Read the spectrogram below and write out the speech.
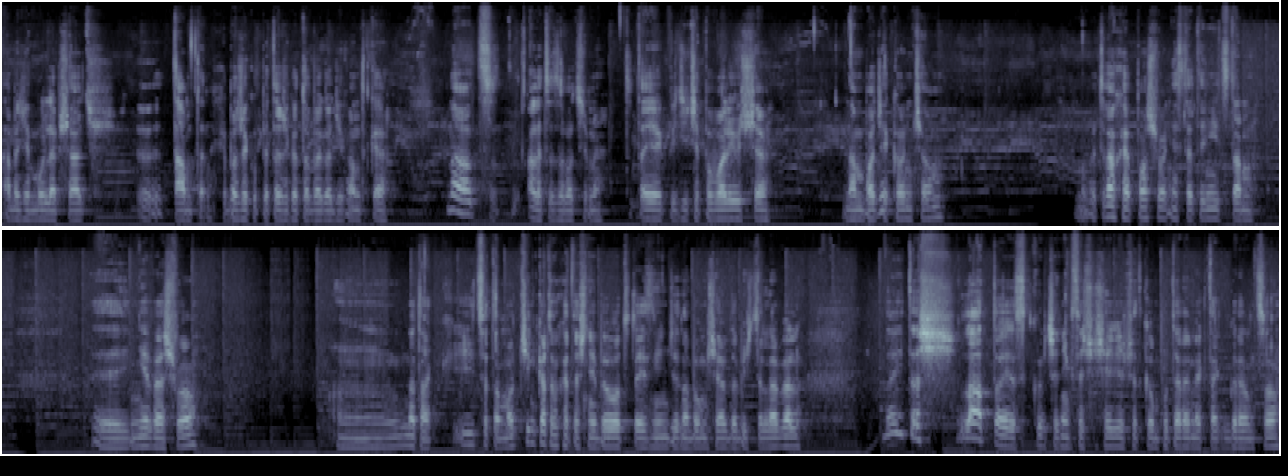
a będziemy ulepszać y, tamten, chyba że kupię też gotowego dziewiątkę. No, co, ale to zobaczymy. Tutaj jak widzicie powoli już się nam bodzie kończą. Mamy trochę poszło, niestety nic tam y, nie weszło. Mm, No tak, i co tam? Odcinka trochę też nie było tutaj z Ninja, no bo musiałem dobić ten level. No i też lato jest, kurczę, nie chce się siedzieć przed komputerem jak tak gorąco.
